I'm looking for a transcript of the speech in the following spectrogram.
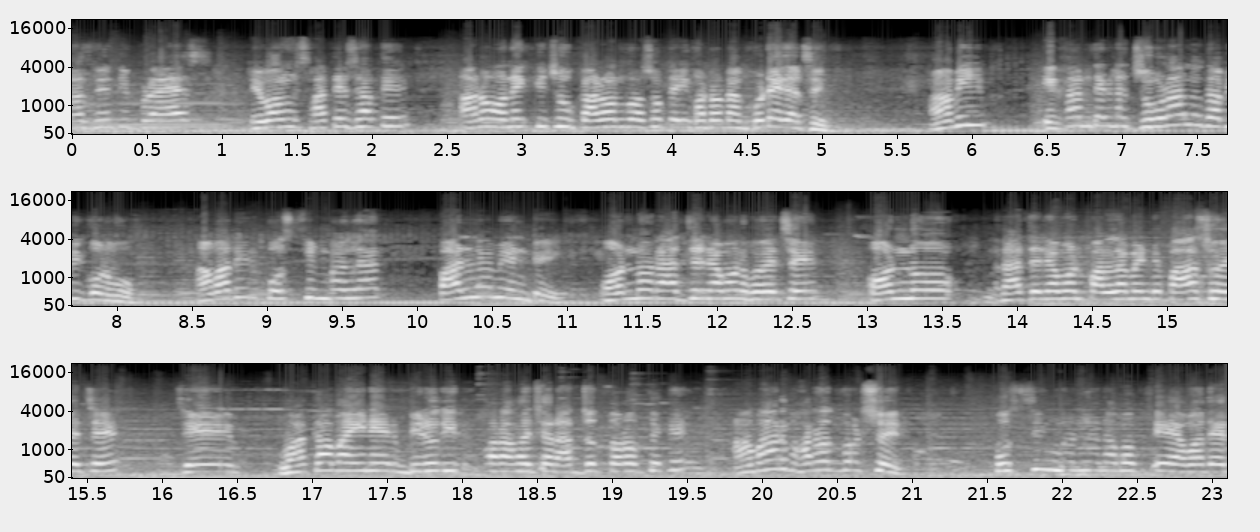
রাজনৈতিক প্রয়াস এবং সাথে সাথে আরও অনেক কিছু কারণবশত এই ঘটনা ঘটে গেছে। আমি এখান থেকে একটা জোরালো দাবি করব। আমাদের পশ্চিমবাংলার পার্লামেন্টে অন্য রাজ্যে যেমন হয়েছে, অন্য রাজ্যে যেমন পার্লামেন্টে পাস হয়েছে, যে ওয়াকাব আইনের বিরোধিতা করা হয়েছে রাজ্যের তরফ থেকে, আমার ভারতবর্ষের পশ্চিমবাংলা নামক যে আমাদের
